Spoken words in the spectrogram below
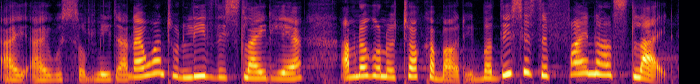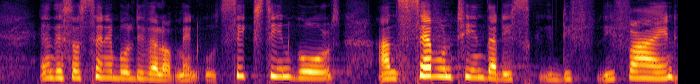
I, I, will submit. And I want to leave this slide here. I'm not going to talk about it, but this is the final slide in the Sustainable Development Goals 16 goals and 17 that is def defined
